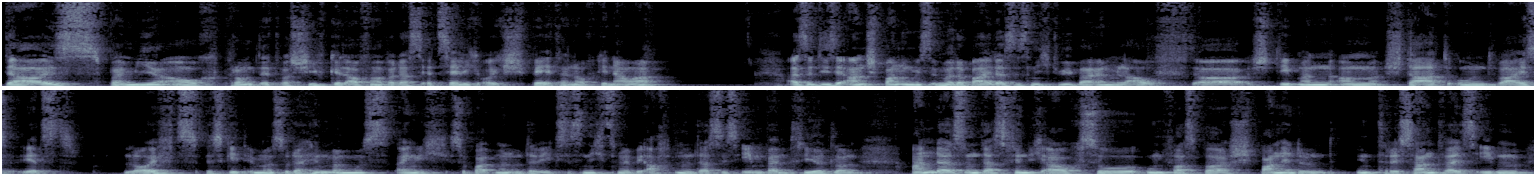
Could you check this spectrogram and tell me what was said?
da ist bei mir auch prompt etwas schiefgelaufen, aber das erzähle ich euch später noch genauer. Also diese Anspannung ist immer dabei. Das ist nicht wie bei einem Lauf. Da steht man am Start und weiß, jetzt läuft's. Es geht immer so dahin. Man muss eigentlich, sobald man unterwegs ist, nichts mehr beachten. Und das ist eben beim Triathlon anders. Und das finde ich auch so unfassbar spannend und interessant, weil es eben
